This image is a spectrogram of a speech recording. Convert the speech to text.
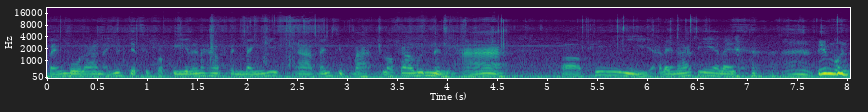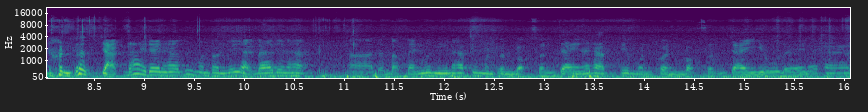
แบงก์โบราณอายุ 70 กว่าปีแล้วนะครับ เป็นแบงค์ยี่อ่าแบงค์สิบาทรอเก้ารุ่นหนึ่งอ่าพี่อะไรนะพี่อะไรนะพี่มนทนก็อยากได้ด้วยนะครับพี่มนทนก็อยากได้ด้วยนะครับอ่าสำหรับแบงค์รุ่นนี้นะครับพี่มนทนบอกสนใจนะครับพี่มนทนบอกสนใจอยู่เลยนะครับ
